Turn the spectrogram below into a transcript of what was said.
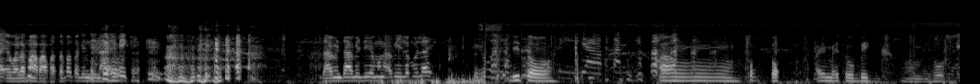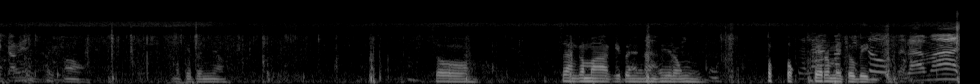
Ay, wala mapapatapat pag hindi naimik. Dami-dami din yung mga available ay. Dito, ang tuktok ay may tubig. Oh, may hose. Oh. Makita niyo. So, saan ka makakita niyo na mayroong tuktok pero may tubig? Salamat.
